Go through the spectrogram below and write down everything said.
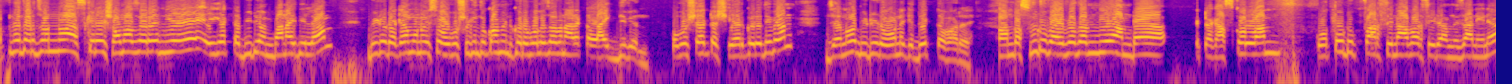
আপনাদের জন্য আজকের এই সমাজের নিয়ে এই একটা ভিডিও আমি বানাই দিলাম। ভিডিওটা কেমন হয়েছে অবশ্যই কিন্তু কমেন্ট করে বলে যাবেন আর একটা লাইক দিবেন। অবশ্যই একটা শেয়ার করে দিবেন যেন ভিডিওটা অনেকে দেখতে পারে। আমরা ছোট ভাই ব্রাদার নিয়ে আমরা একটা কাজ করলাম, কতটুকু পারছি না পারছি এটা আমি জানি না।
